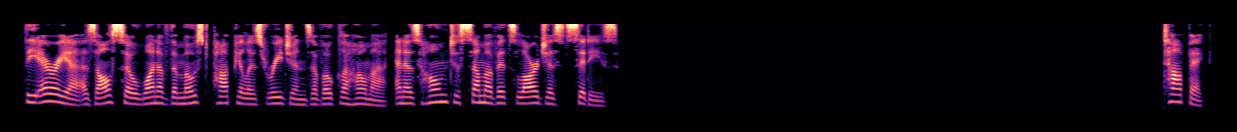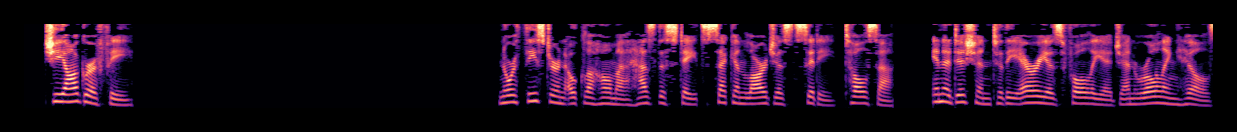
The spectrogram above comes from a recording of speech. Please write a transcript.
The area is also one of the most populous regions of Oklahoma, and is home to some of its largest cities. Geography Northeastern Oklahoma has the state's second-largest city, Tulsa. In addition to the area's foliage and rolling hills,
